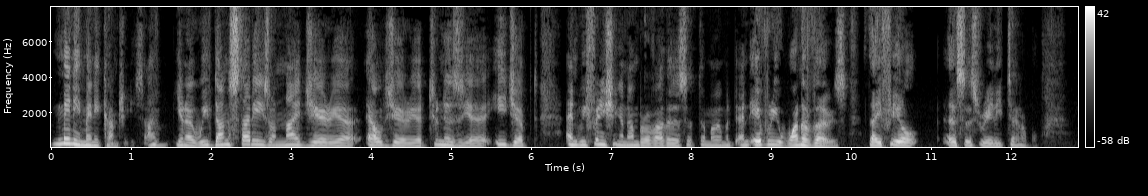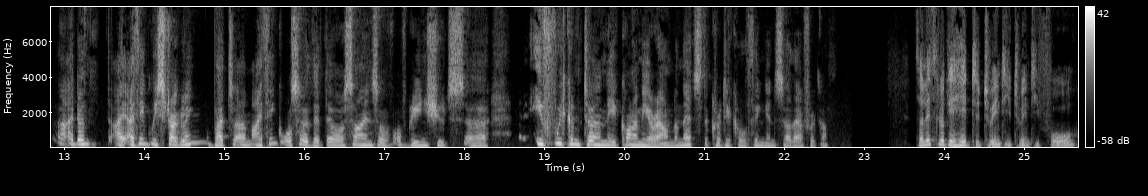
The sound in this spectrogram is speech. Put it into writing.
many, many countries. I've, you know, we've done studies on Nigeria, Algeria, Tunisia, Egypt, and we're finishing a number of others at the moment. And every one of those, they feel this is really terrible. I don't. I, I think we're struggling, but um, I think also that there are signs of, of green shoots uh, if we can turn the economy around, and that's the critical thing in South Africa. So let's look ahead to 2024.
